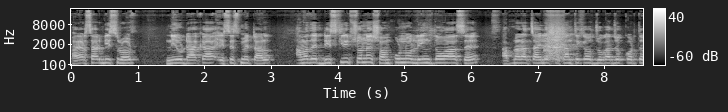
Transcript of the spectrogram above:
fire service road, new Dhaka SS metal. আমাদের ডিসক্রিপশনে সম্পূর্ণ লিঙ্ক দেওয়া আছে। আপনারা চাইলে সেখান থেকেও যোগাযোগ করতে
